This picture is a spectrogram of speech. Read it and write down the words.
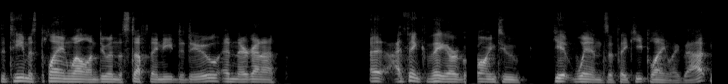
the team is playing well and doing the stuff they need to do, and they're gonna. I, I think they are going to get wins if they keep playing like that.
